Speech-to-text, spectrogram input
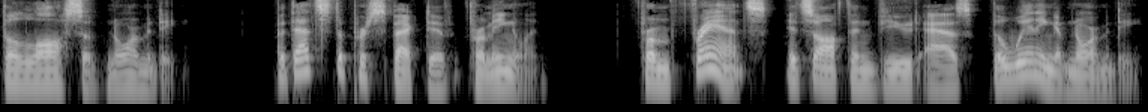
the loss of Normandy, but that's the perspective from England. From France, it's often viewed as the winning of Normandy,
